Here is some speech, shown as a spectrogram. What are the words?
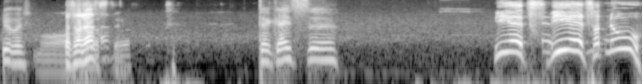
Schwierig. Boah, Was war das? Der Geist, äh, Wie jetzt? Wie jetzt? Was nu?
